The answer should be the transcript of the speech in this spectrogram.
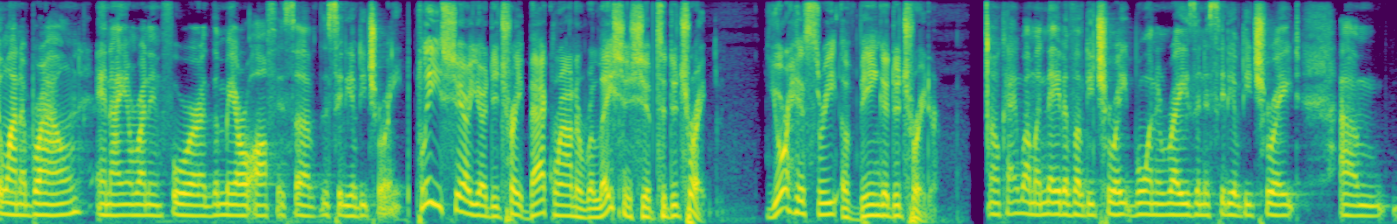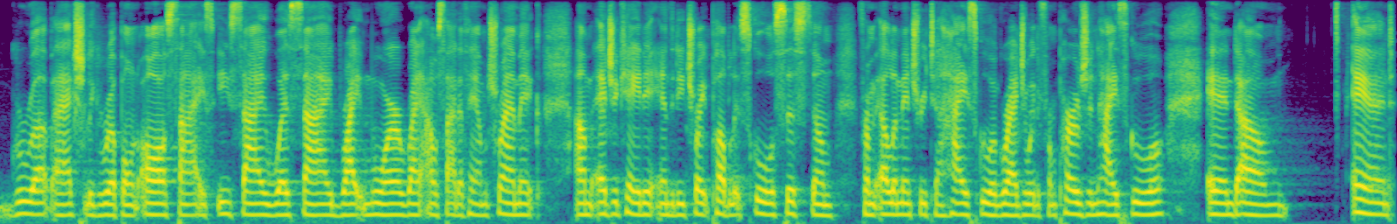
Kiawana Brown, and I am running for the mayoral office of the city of Detroit. Please share your Detroit background and relationship to Detroit, your history of being a Detroiter. Okay, well, I'm a native of Detroit, born and raised in the city of Detroit. Um, grew up, I actually grew up on all sides, east side, west side, Brightmoor, right outside of Hamtramck. Um, educated in the Detroit public school system from elementary to high school. I graduated from Pershing High School. And, um, and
